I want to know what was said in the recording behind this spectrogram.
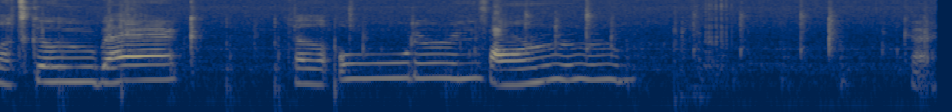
Let's go back to the older farm. Okay.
